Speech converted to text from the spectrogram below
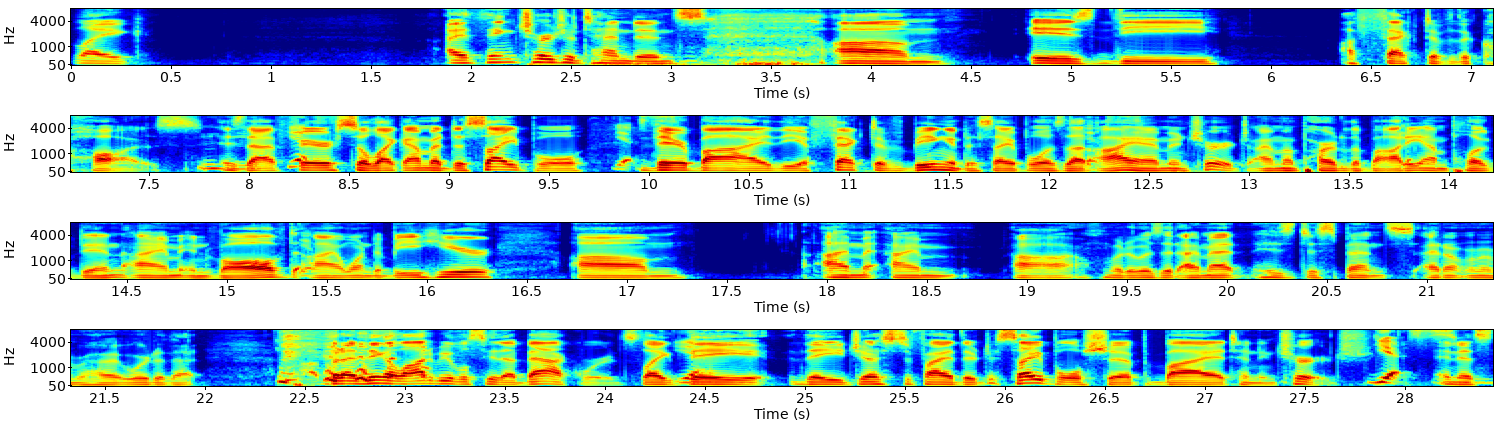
like I think church attendance um is the effect of the because Is that fair? Mm-hmm. So like I'm a disciple, Yes. thereby the effect of being a disciple is that I am in church. I'm a part of the body. I'm plugged in. I'm involved. I want to be here. Um I'm I'm uh what was it? I'm at his dispense. I don't remember how I worded that. Uh, but I think a lot of people see that backwards. Like Yeah. they they justify their discipleship by attending church. Yes. And it's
